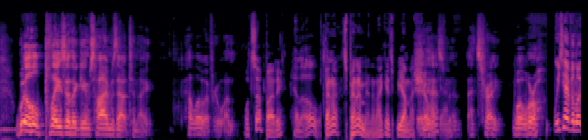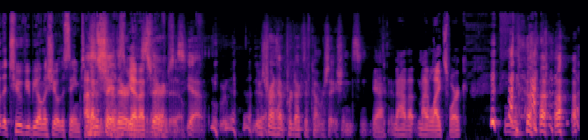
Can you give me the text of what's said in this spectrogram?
Mm-hmm. Will plays other games is out tonight. Hello, everyone. What's up, buddy? Hello. It's been a, it's been a minute. I get to be on the show it has again. been. That's right. Well, we're all. We just haven't let the two of you be on the show at the same time. I time. was going to say, there it Yeah, is. that's there fair, it is. so. Yeah. We're just trying to have productive conversations. Yeah, now that my lights work.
